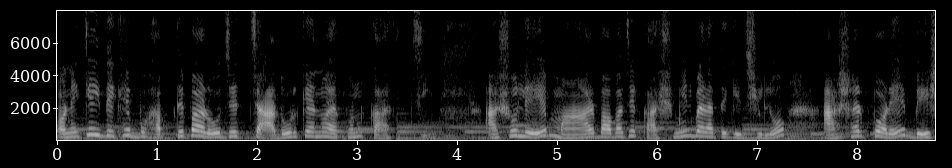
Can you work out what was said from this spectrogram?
অনেকেই দেখে ভাবতে পারো যে চাদর কেন এখন কাচছি। আসলে মা আর বাবা যে কাশ্মীর বেড়াতে গেছিল, আসার পরে বেশ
